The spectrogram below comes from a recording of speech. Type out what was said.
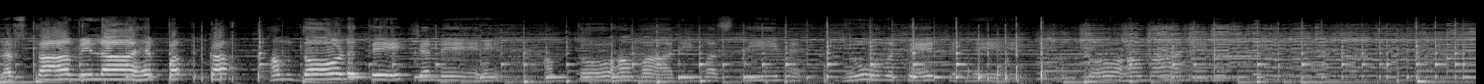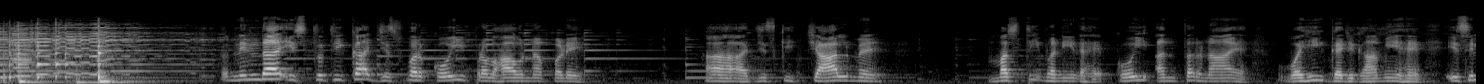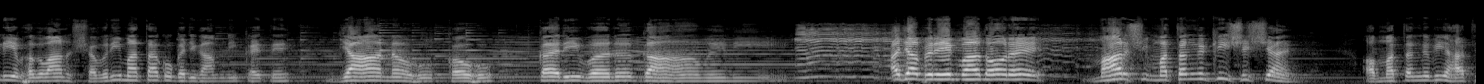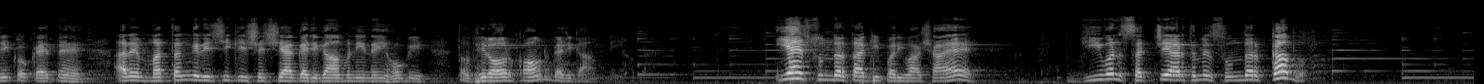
रास्ता मिला है पक्का, हम दौड़ते चले हैं। हम तो हमारी मस्ती में झूमते चले हैं। हम तो हमारी निंदा स्तुति का जिस पर कोई प्रभाव न पड़े आ, जिसकी चाल में मस्ती बनी रहे कोई अंतर ना आए वही गजगामी है। इसलिए भगवान शबरी माता को गजगामिनी कहते हैं ज्ञान हो कहो करिवर गामिनी। अच्छा फिर एक बात और है महर्षि मतंग की शिष्या है और मतंग भी हाथी को कहते हैं अरे मतंग ऋषि की शिष्या गजगामनी नहीं होगी तो फिर और कौन गजगामनी होगा? यह सुंदरता की परिभाषा है, जीवन सच्चे अर्थ में सुंदर कब?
